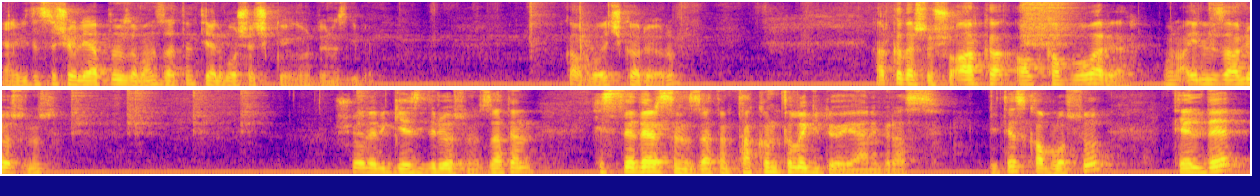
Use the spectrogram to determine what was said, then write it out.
Yani vitesi şöyle yaptığım zaman zaten tel boşa çıkıyor gördüğünüz gibi. Kabloyu çıkarıyorum. Arkadaşlar şu arka alt kablo var ya onu elinize alıyorsunuz. Şöyle bir gezdiriyorsunuz. Zaten hissedersiniz zaten takıntılı gidiyor yani biraz. Vites kablosu telde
